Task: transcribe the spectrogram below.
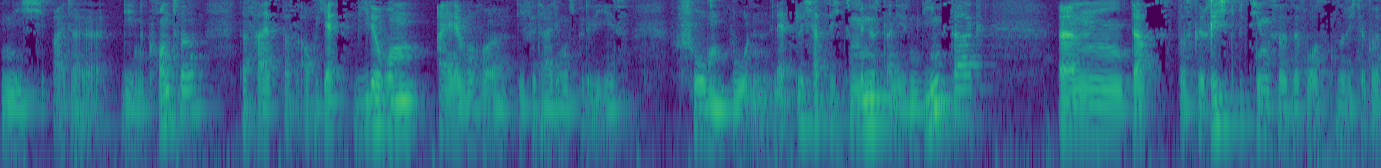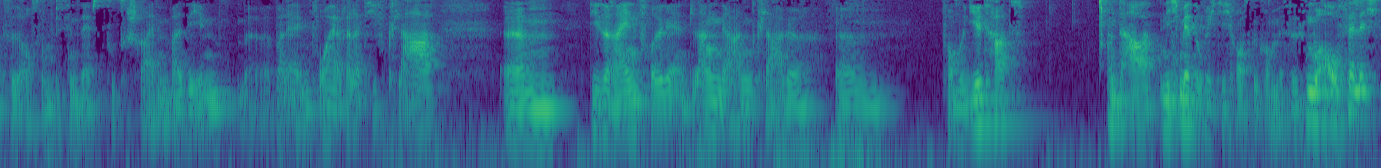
nicht weitergehen konnte. Das heißt, dass auch jetzt wiederum eine Woche die Verteidigungsplädoyers verschoben wurden. Letztlich hat sich zumindest an diesem Dienstag ähm, das, das Gericht bzw. der Vorsitzende Richter Götze auch so ein bisschen selbst zuzuschreiben, weil, sie eben, äh, weil er eben vorher relativ klar ähm, diese Reihenfolge entlang der Anklage ähm, formuliert hat und da nicht mehr so richtig rausgekommen ist. Es ist nur auffällig,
